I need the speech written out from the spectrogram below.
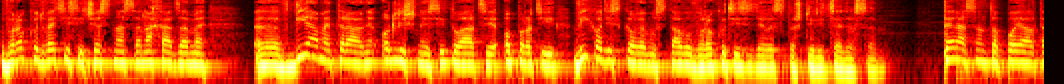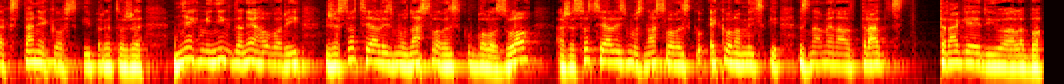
v roku 2016 sa nachádzame v diametrálne odlišnej situácii oproti východiskovému stavu v roku 1948. Teraz som to pojal tak stanekovsky, pretože nech mi nikto nehovorí, že socializmus na Slovensku bolo zlo a že socializmus na Slovensku ekonomicky znamenal tra- tragédiu alebo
